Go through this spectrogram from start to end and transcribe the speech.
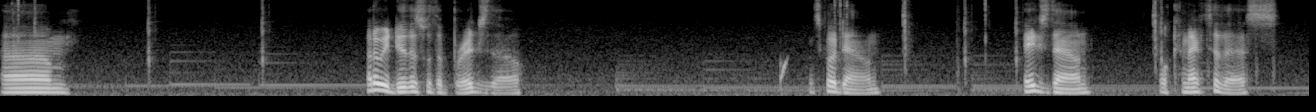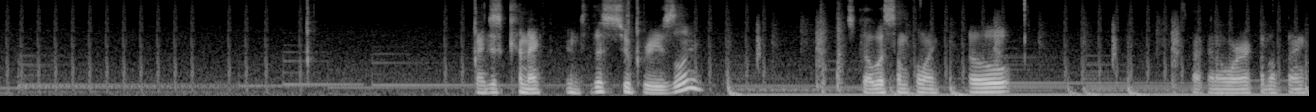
Um, how do we do this with a bridge, though? Let's go down. Page down. We'll connect to this. I just connect into this super easily. Let's go with something like, oh, it's not gonna work, I don't think.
